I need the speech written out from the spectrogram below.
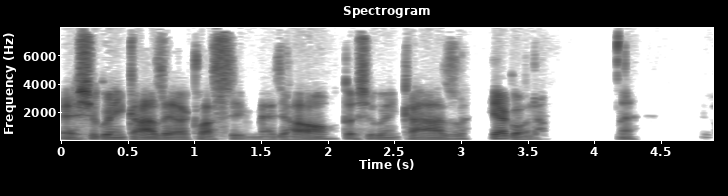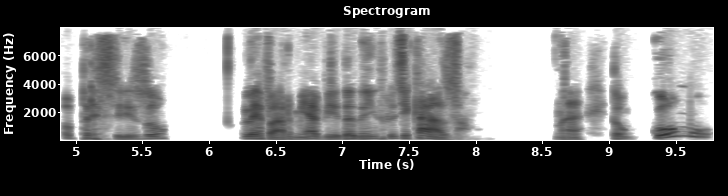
É, chegou em casa, é a classe média alta, chegou em casa, e agora? Eu preciso levar minha vida dentro de casa. Né? Então, como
